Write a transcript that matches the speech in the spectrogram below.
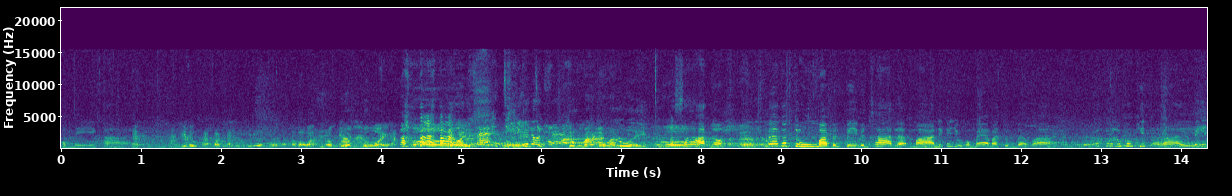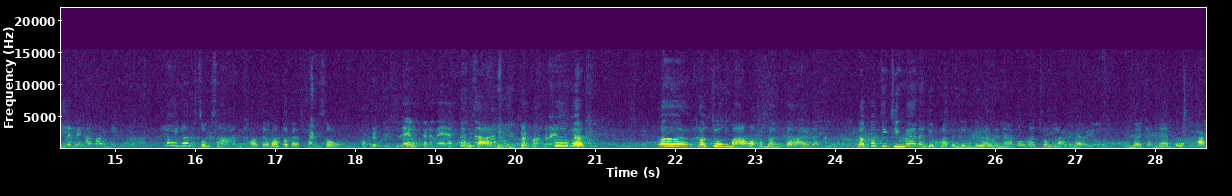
คมนี้ค่ะ อะพี่ดูค่ะขอถามถึงเรื่องที่บอกว่าเขาบอกว่าเราอวดรวยอะโดนแซะจริงก็โดนแซะๆจุงหมากก็ว่ารวย ประสาทเนาะแม่ก็จูงมาเป็นปีเป็นชาติแล้วหมานี่ก็อยู่กับแม่มาจนแบบว่า ก็ไม่รู้เขาคิดอะไร ปี๊ดเลยไหมคะตอนเห็นไม่นะสงสารเขาแต่ว่าก็แบบสั่งสอนแรงกันนะแม่สงสารคือแบบ เออเราจูงหมาออกกำลังกายนะ แล้วก็จริง ๆ แม่น่ะหยุดมาเป็นเดือนๆเลยนะ เพราะว่าช่วงหลังแบบมันเหมือนกับแม่ปลูกผัก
